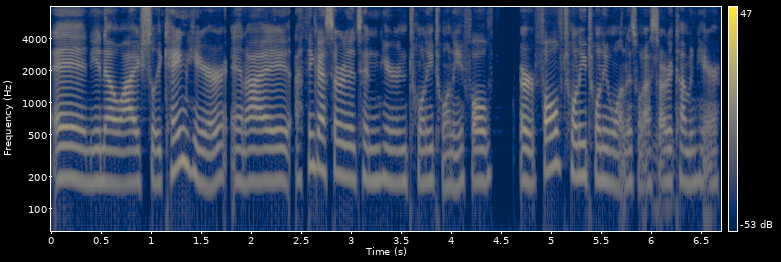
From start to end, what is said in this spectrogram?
And, you know, I actually came here and I, I think I started attending here in 2020, fall, or fall of 2021 is when I started coming here.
